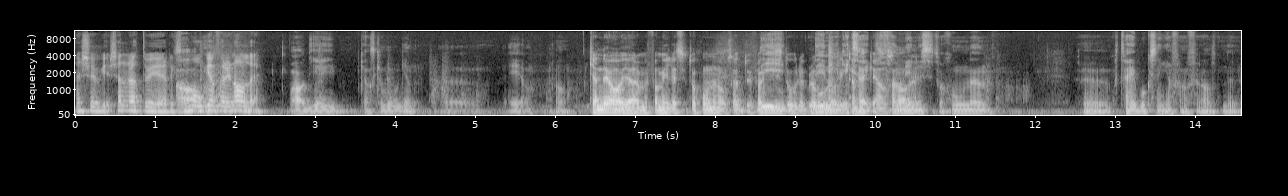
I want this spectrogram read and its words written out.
än 20? Känner du att du är liksom Ja. mogen för din ålder? Ja, jag är ganska mogen. Uh, är jag. Ja. Kan det ha att göra med familjesituationen också? Att du faktiskt storebror det är och nog fick ta mycket exakt ansvar? familjesituationen. Uh, thaiboxningen framför allt nu.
